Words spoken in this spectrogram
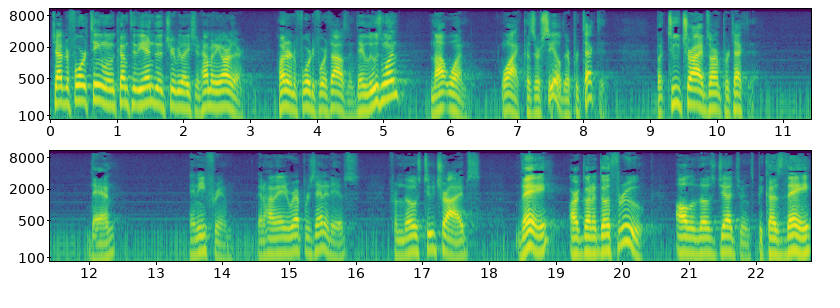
Chapter 14, when we come to the end of the tribulation, how many are there? 144,000. They lose one? Not one. Why? Because they're sealed, they're protected. But two tribes aren't protected Dan and Ephraim. They don't have any representatives from those two tribes. They are going to go through all of those judgments because they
